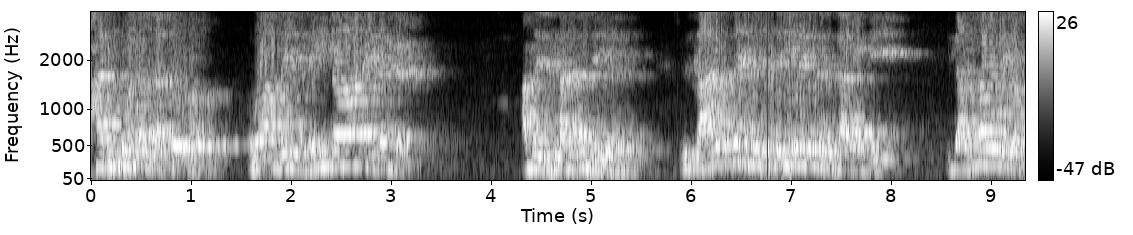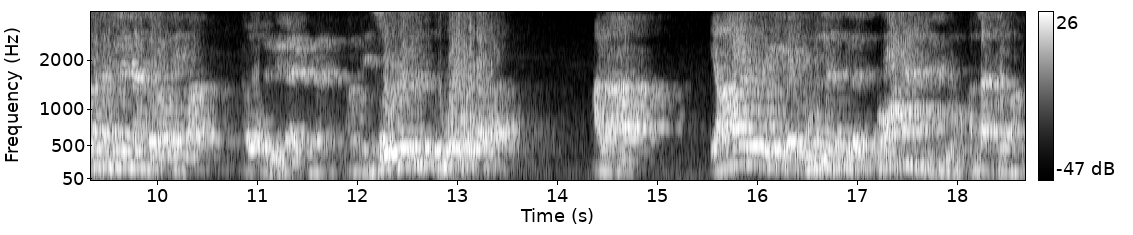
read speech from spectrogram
ஹர்புகள் அல்லாஹ் சொல்றான். குர்ஆனுடைய மெயினான இடங்கள். அந்த இதுக்கு அர்த்தம் தெரியாது. இதுக்கு அர்த்தம் எனக்கு தெரியலைங்கிறதுக்காக வேண்டி இது அல்லாவுடைய வசனங்களை நான் சொல்ல முடியுமா? நவுதுபில்லாஹ் அப்படி சொல்றது துரோகம் ஆனா யாருடைய உள்ளத்துல கோணம் இருக்குதோ அல்லா சொல்றான்.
